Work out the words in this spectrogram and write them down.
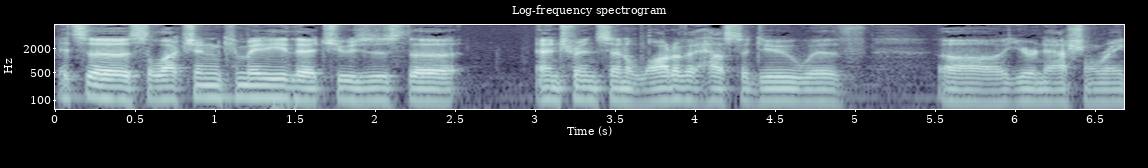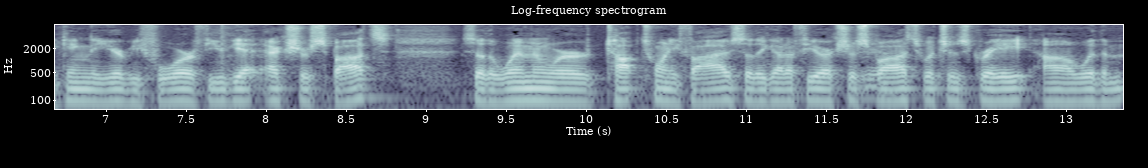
It's a selection committee that chooses the entrance, and a lot of it has to do with uh, your national ranking the year before if you get extra spots. So the women were top 25, so they got a few extra spots, which is great. Uh, with the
